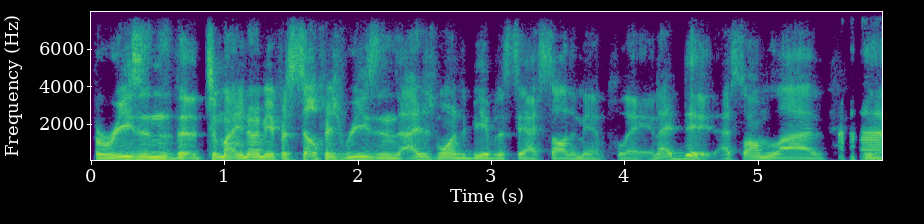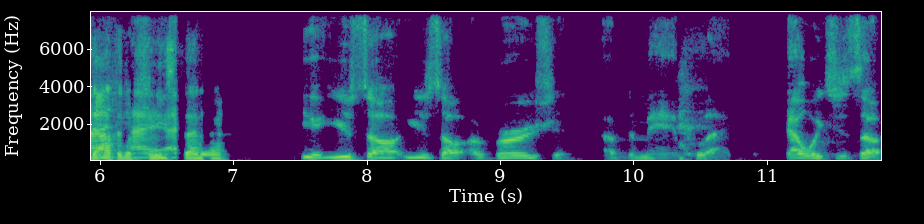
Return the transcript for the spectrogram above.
for reasons that to my you know what I mean for selfish reasons. I just wanted to be able to say I saw the man play, and I did. I saw him live. Went down to the police I, center. You, you saw you saw a version of the man play. That what you saw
